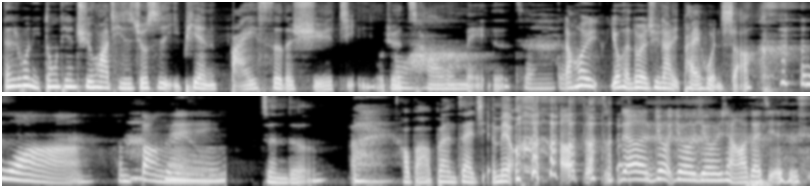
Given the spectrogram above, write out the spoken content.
但如果你冬天去的话，其实就是一片白色的雪景，我觉得超美的，真的。然后有很多人去那里拍婚纱，哇，很棒哎，真的。哎，好吧，不然再结没有？呃、哦，又又又想要再结，是 是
